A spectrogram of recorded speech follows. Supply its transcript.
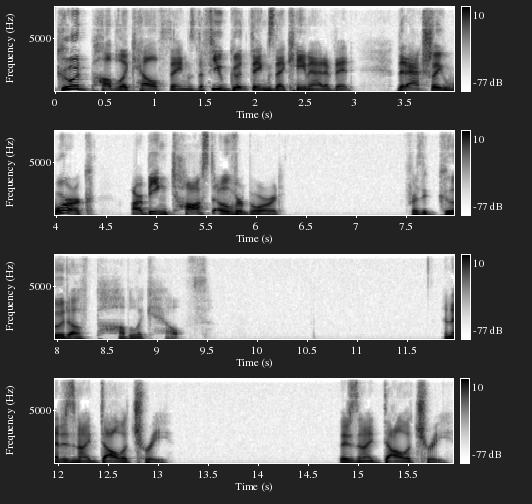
good public health things, the few good things that came out of it that actually work, are being tossed overboard for the good of public health. And that is an idolatry. That is an idolatry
